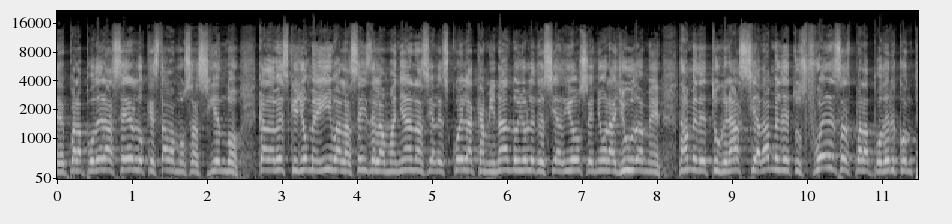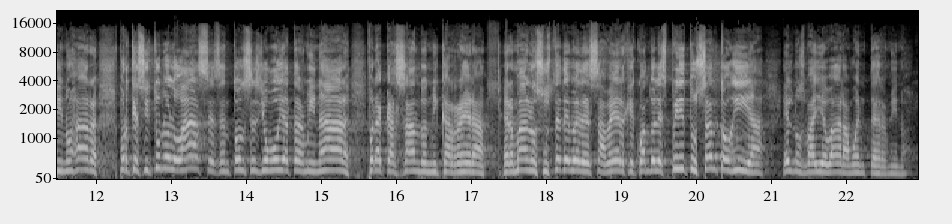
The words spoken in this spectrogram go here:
eh, para poder hacer lo que estábamos haciendo. Cada vez que yo me iba a las de la mañana hacia la escuela caminando, yo le decía a Dios, Señor, ayúdame, dame de tu gracia, dame de tus fuerzas para poder continuar, porque si tú no lo haces, entonces yo voy a terminar fracasando en mi carrera. Hermanos, usted debe de saber que cuando el Espíritu Santo guía, Él nos va a llevar a buen término.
